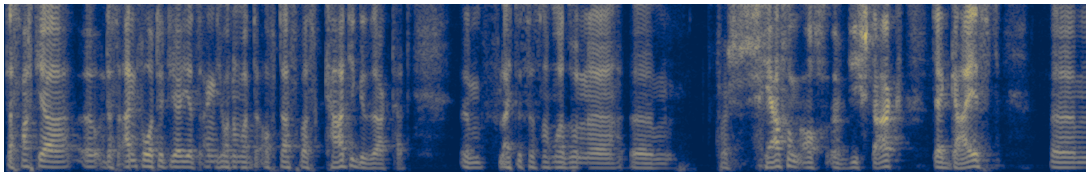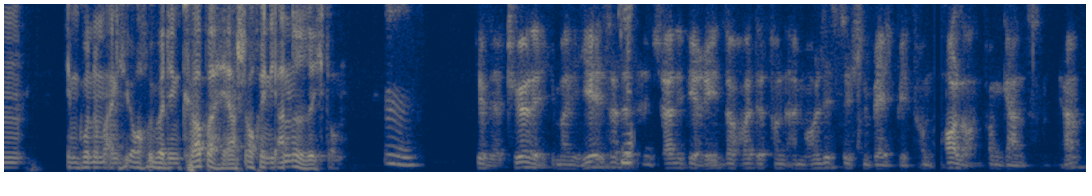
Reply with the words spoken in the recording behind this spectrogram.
das macht ja, äh, und das antwortet ja jetzt eigentlich auch nochmal auf das, was Kati gesagt hat. Ähm, vielleicht ist das nochmal so eine ähm, Verschärfung auch, äh, wie stark der Geist ähm, im Grunde eigentlich auch über den Körper herrscht, auch in die andere Richtung. Mhm. Ja, natürlich. Ich meine, hier ist ja das Entscheidende, wir reden doch heute von einem holistischen Weltbild, vom Holland, vom Ganzen. Ja?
